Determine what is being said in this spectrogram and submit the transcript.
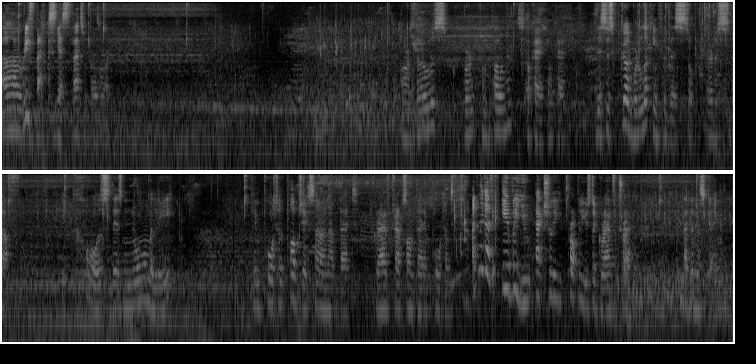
uh, reefbacks. Yes, that's what those are. Are those burnt components? Okay, okay. This is good. We're looking for this sort of stuff. Because there's normally important objects. Ah, not that. Grav traps aren't that important. I don't think I've ever you actually properly used a grav trap in this game.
